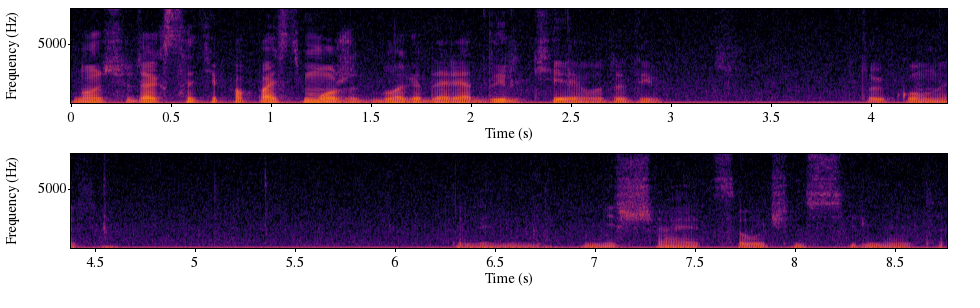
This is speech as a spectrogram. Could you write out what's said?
Но он сюда, кстати, попасть может, благодаря дырке вот этой той комнате. Блин, мешается очень сильно это.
